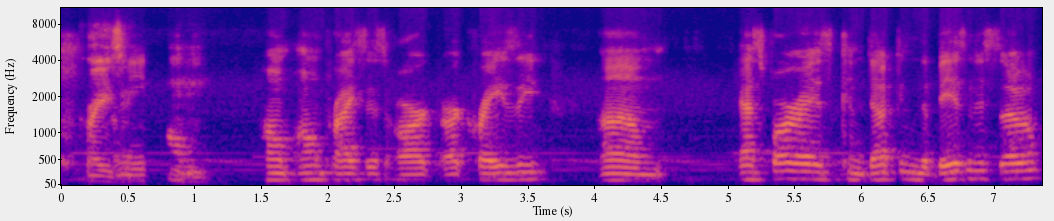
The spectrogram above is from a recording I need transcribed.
I Crazy. mean, home, Mhm. home home prices are are crazy. Um, as far as conducting the business, though,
